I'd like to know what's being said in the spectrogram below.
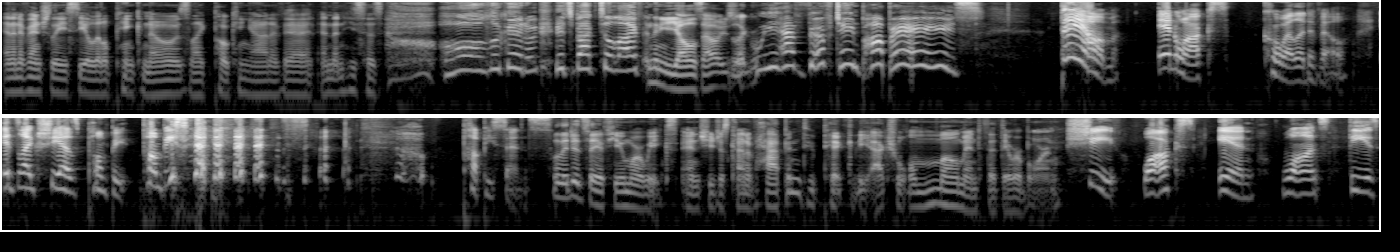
and then eventually you see a little pink nose like poking out of it and then he says oh look at it it's back to life and then he yells out he's like we have 15 puppies bam! In walks Cruella de Vil. It's like she has pumpy pumpy. Puppy sense. well they did say a few more weeks and she just kind of happened to pick the actual moment that they were born She walks in, wants these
